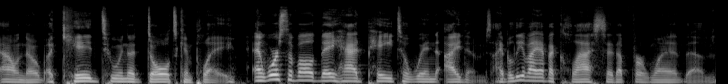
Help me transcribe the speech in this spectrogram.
I don't know, a kid to an adult can play. And worst of all, they had pay to win items. I believe I have a class set up for one of them.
